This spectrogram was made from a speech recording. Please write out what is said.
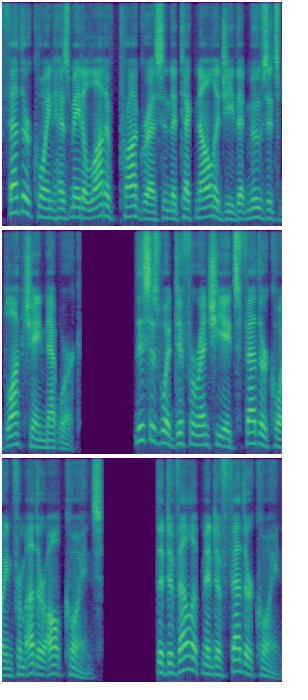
Feathercoin has made a lot of progress in the technology that moves its blockchain network. This is what differentiates Feathercoin from other altcoins. The development of Feathercoin.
